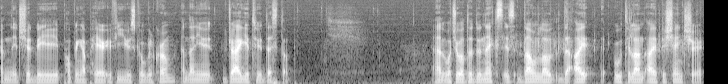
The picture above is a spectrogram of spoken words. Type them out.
And it should be popping up here if you use Google Chrome. And then you drag it to your desktop. And what you want to do next is download the I Otland IP changer.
